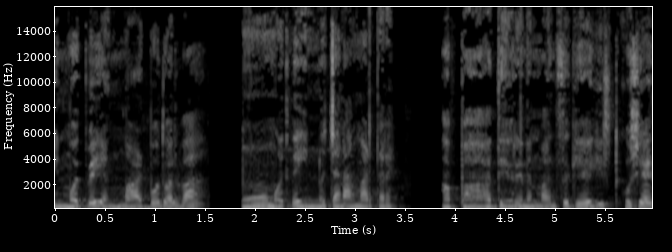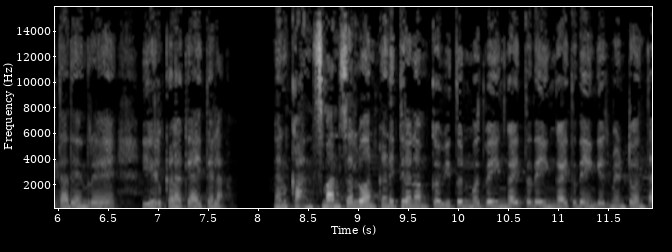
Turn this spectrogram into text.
ಇನ್ನು ಮದುವೆ ಹೆಂಗೆ ಮಾಡ್ಬೋದು ಅಲ್ವಾ ಹ್ಞೂ, ಮದುವೆ ಇನ್ನೂ ಚೆನ್ನಾಗಿ ಮಾಡ್ತಾರೆ. ಅಪ್ಪ, ದೇವ್ರೆ ನನ್ನ ಮನ್ಸಿಗೆ ಎಷ್ಟು ಖುಷಿ ಆಯ್ತದೆ ಅಂದರೆ ಹೇಳ್ಕೊಳಕ್ಕೆ ಆಯ್ತಲ್ಲ. ನನ್ನ ಕನ್ಸು ಮನಸ್ಸಲ್ಲೂ ಅನ್ಕೊಂಡಿದ್ದೀರ ನಮ್ಮ ಕವಿತನ ಮದುವೆ ಹಿಂಗಾಯ್ತದೆ ಹಿಂಗಾಯ್ತದೆ ಎಂಗೇಜ್ಮೆಂಟು ಅಂತ.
